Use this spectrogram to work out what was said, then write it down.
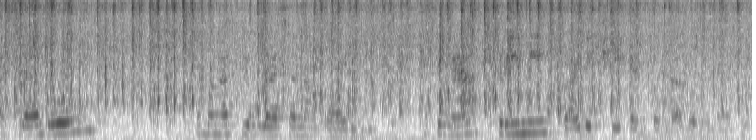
mas lalong umangat yung lasa ng garlic. Kasi nga, creamy garlic chicken itong gagawin natin.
